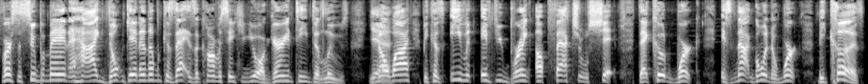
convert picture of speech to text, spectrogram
versus Superman and how I don't get in them because that is a conversation you are guaranteed to lose. You Yeah. know why? Because even if you bring up factual shit that could work, it's not going to work because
